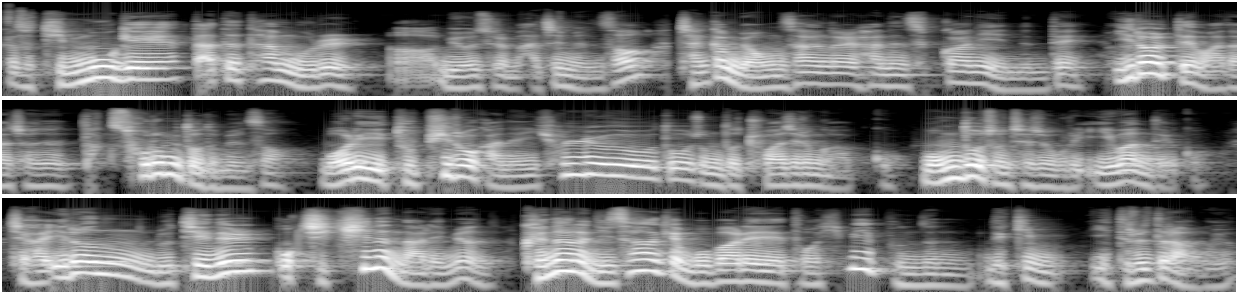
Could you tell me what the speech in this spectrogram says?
그래서 뒷목에 따뜻한 물을 어, 미온수를 맞으면서 잠깐 명상을 하는 습관이 있는데 이럴 때마다 저는 딱 소름이 돋으면서 머리 두피로 가는 혈류도 좀 더 좋아지는 것 같고 몸도 전체적으로 이완되고 제가 이런 루틴을 꼭 지키는 날이면 그날은 이상하게 모발에 더 힘이 붙는 느낌이 들더라고요.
